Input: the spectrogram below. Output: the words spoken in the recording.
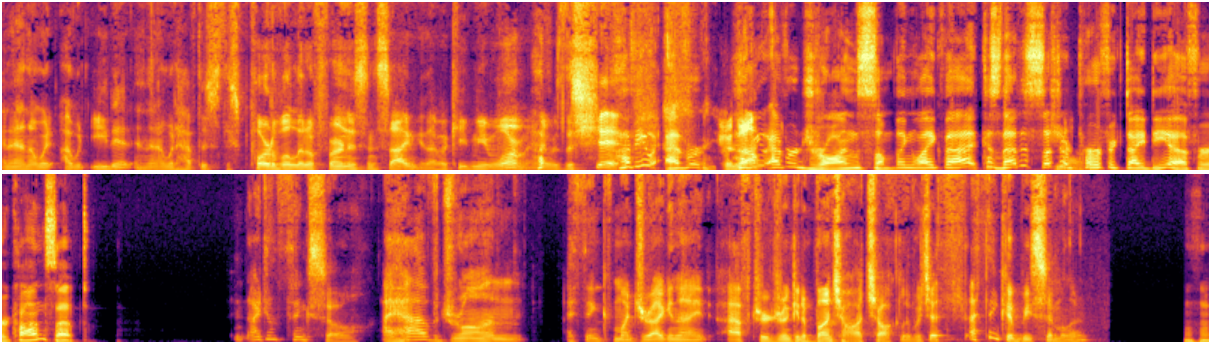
and then I would I would eat it, and then I would have this this portable little furnace inside me that would keep me warm, and it was the shit. Have you ever have awesome. you ever drawn something like that? Because that is such no. a perfect idea for a concept. I don't think so. I have drawn, I think, my Dragonite after drinking a bunch of hot chocolate, which I, th- I think could be similar. Mm-hmm.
